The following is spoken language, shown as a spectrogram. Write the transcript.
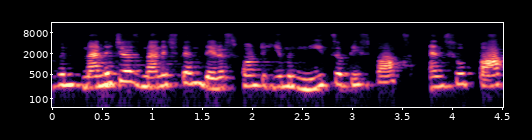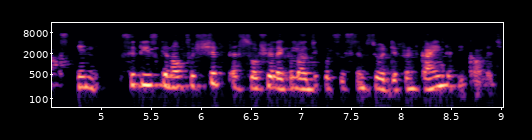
when managers manage them, they respond to human needs of these parks. And so parks in cities can also shift as social ecological systems to a different kind of ecology.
